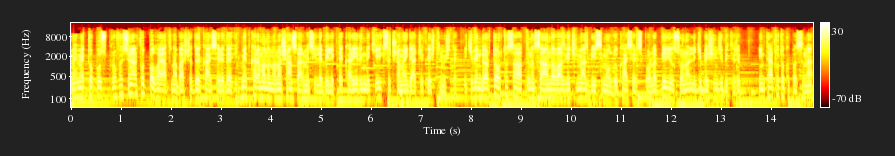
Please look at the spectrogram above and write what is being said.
Mehmet Topuz, profesyonel futbol hayatına başladığı Kayseri'de Hikmet Karaman'ın ona şans vermesiyle birlikte kariyerindeki ilk sıçramayı gerçekleştirmişti. 2004'te orta saha hattının sağında vazgeçilmez bir isim olduğu Kayseri Spor'la bir yıl sonra ligi 5. bitirip Intertoto Kupası'na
